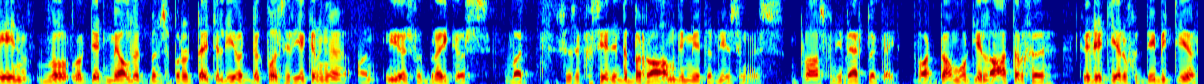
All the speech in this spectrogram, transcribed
en wil ook net meld dat munisipaliteite lewer dikwels rekeninge aan u as verbruikers wat soos ek gesê het net 'n beraamde meterlesing is in plaas van die werklikheid. Wat dan word jy later gekrediteer of gedebiteer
